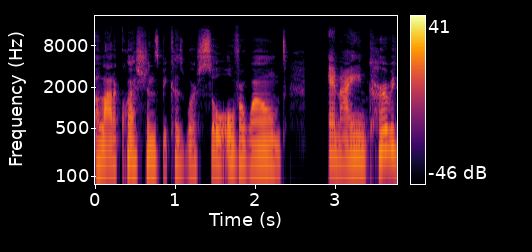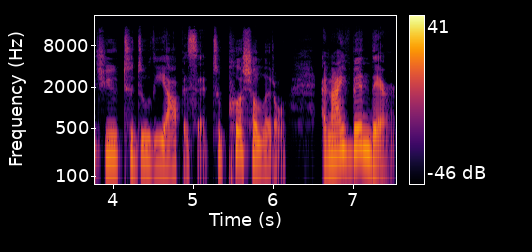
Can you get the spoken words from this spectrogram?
a lot of questions because we're so overwhelmed. And I encourage you to do the opposite, to push a little. And I've been there.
